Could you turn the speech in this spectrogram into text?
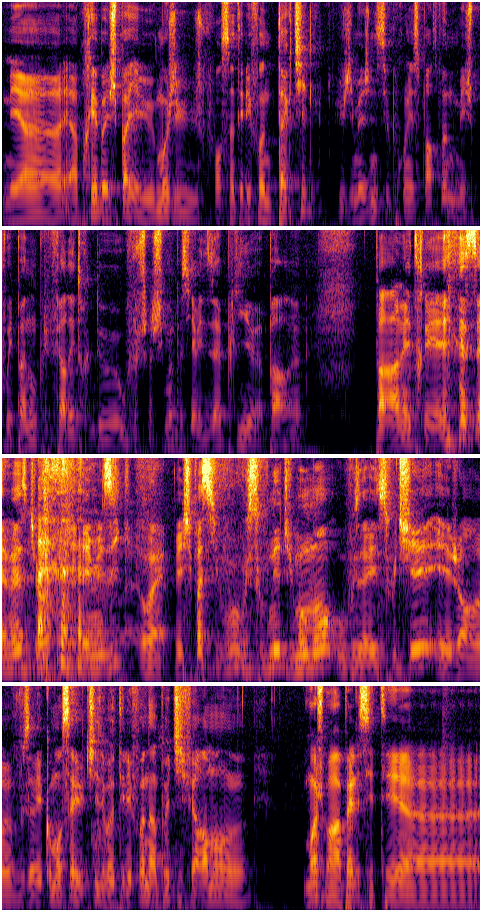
Mais euh, et après, bah, je sais pas, il y a eu, moi j'ai eu, je pense, un téléphone tactile. J'imagine c'est le premier smartphone, mais je pouvais pas non plus faire des trucs de ouf. Je sais même pas s'il y avait des applis à part euh, paramètres et SMS, tu vois, et musique. Ouais. Mais je sais pas si vous vous souvenez du moment où vous avez switché et genre vous avez commencé à utiliser votre téléphone un peu différemment. euh. Moi, je me rappelle, c'était, euh,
